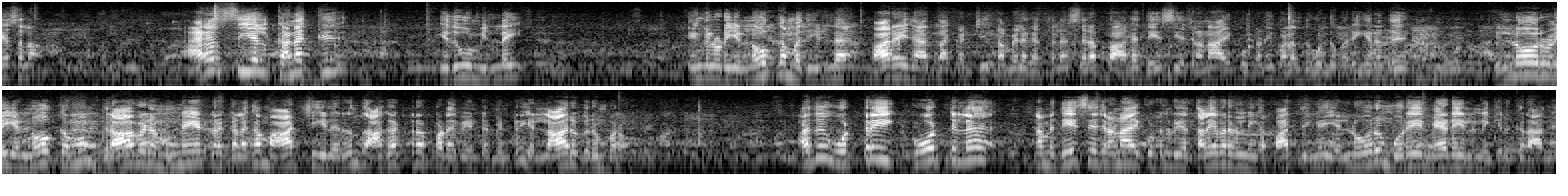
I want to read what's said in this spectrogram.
பேசலாம். அரசியல் கணக்கு எதுவும் இல்லை. எங்களுடைய நோக்கம் அது இல்லை. பாரதிய ஜனதா கட்சி தமிழகத்தில் சிறப்பாக தேசிய ஜனநாயக கூட்டணி வளர்ந்து கொண்டு வருகிறது. எல்லோருடைய நோக்கமும் திராவிட முன்னேற்ற கழகம் ஆட்சியிலிருந்து அகற்றப்பட வேண்டும் என்று எல்லாரும் விரும்புகிறோம் அது ஒற்றை கோட்டில் நம்ம தேசிய ஜனநாயக கூட்டணியுடைய தலைவர்கள் நீங்கள் பார்த்தீங்க எல்லோரும் ஒரே மேடையில் இன்னைக்கு இருக்கிறாங்க.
